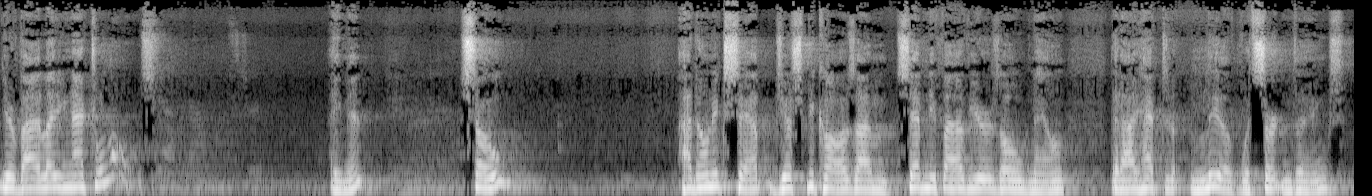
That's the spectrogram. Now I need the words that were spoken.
you're violating natural laws. Amen? So, I don't accept just because I'm 75 years old now that I have to live with certain things.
